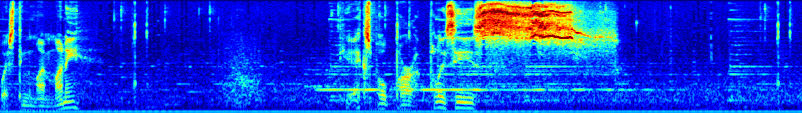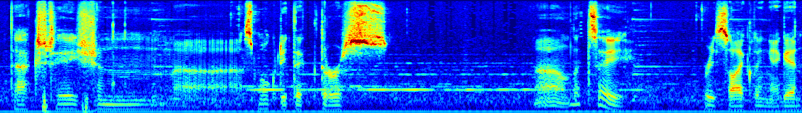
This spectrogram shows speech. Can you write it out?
Wasting my money. The Expo Park places. Taxation, uh, smoke detectors. Uh, let's say recycling again.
